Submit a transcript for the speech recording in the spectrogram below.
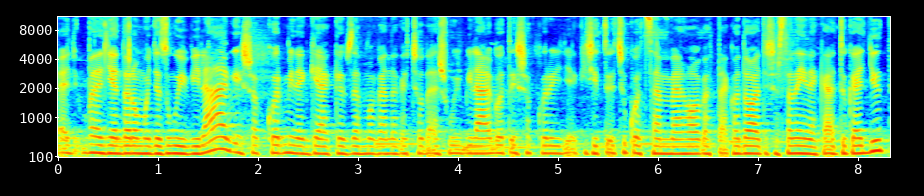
egy, van egy ilyen dalom, hogy az új világ, és akkor mindenki elképzel magának egy csodás új világot, és akkor így kicsit csukott szemmel hallgatták a dalt, és aztán énekeltük együtt,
